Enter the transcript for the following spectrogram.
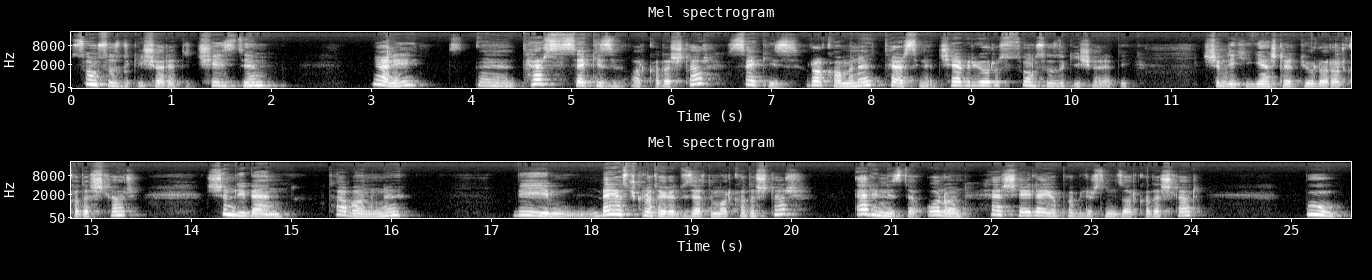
sonsuzluk işareti çizdim. Yani e, ters 8 arkadaşlar. 8 rakamını tersine çeviriyoruz. Sonsuzluk işareti. Şimdiki gençler diyorlar arkadaşlar. Şimdi ben tabanını bir beyaz çikolatayla düzelttim arkadaşlar. Elinizde olan her şeyle yapabilirsiniz arkadaşlar. Bu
